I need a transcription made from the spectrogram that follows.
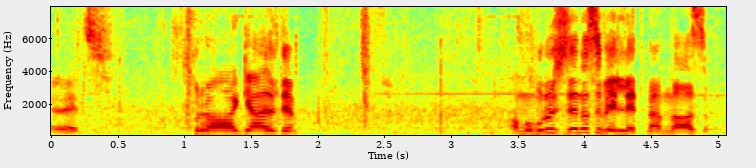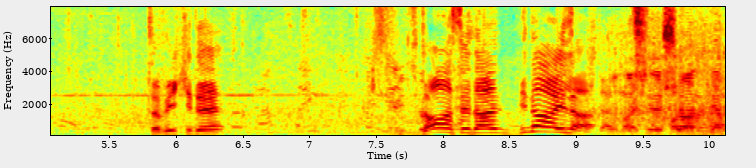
Evet. Prag'a geldim. Ama bunu size nasıl belli etmem lazım? Tabii ki de dans eden binayla. Onun içinde şu an hem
